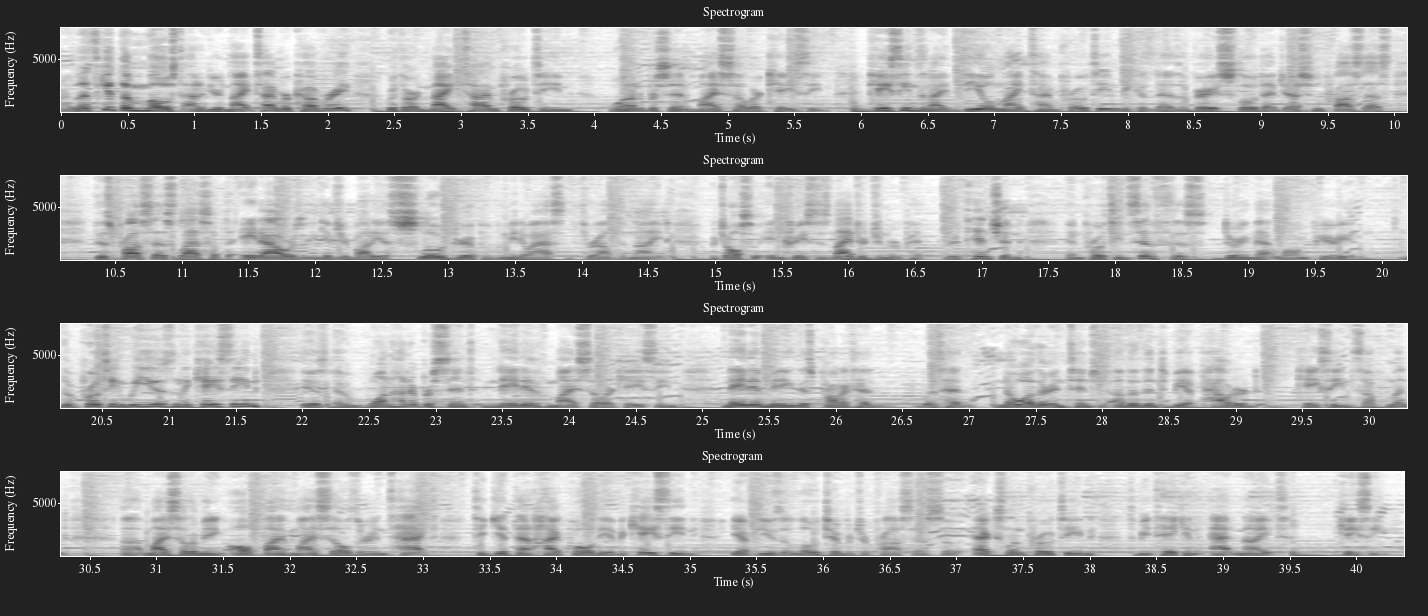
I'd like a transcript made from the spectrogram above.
All right, let's get the most out of your nighttime recovery with our nighttime protein 100% micellar casein. Casein is an ideal nighttime protein because it has a very slow digestion process. This process lasts up to eight hours and it gives your body a slow drip of amino acid throughout the night, which also increases nitrogen rep- retention and protein synthesis during that long period. The protein we use in the casein is a 100% native micellar casein. Native meaning this product had was had no other intention other than to be a powdered casein supplement. Uh, micellar meaning all five micelles are intact. To get that high quality of a casein, you have to use a low temperature process. So excellent protein to be taken at night. Casein.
